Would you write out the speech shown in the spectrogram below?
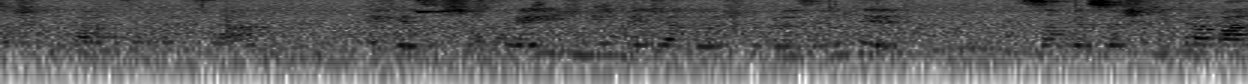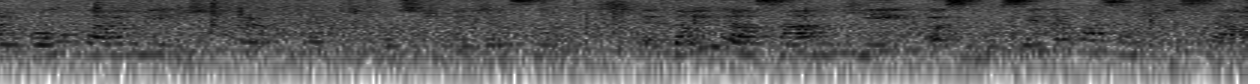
acho que estava desatualizado, é que existem 3 mil mediadores para o Brasil inteiro. São pessoas que trabalham voluntariamente né, de curso de mediação. É tão engraçado que assim, você entra com ação judicial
